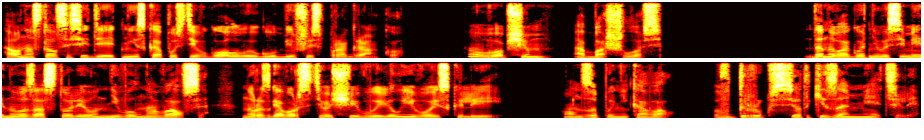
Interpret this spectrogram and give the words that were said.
а он остался сидеть, низко опустив голову и углубившись в программку. Ну, в общем, обошлось. До новогоднего семейного застолья он не волновался, но разговор с тещей вывел его из колеи. Он запаниковал. Вдруг все-таки заметили.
